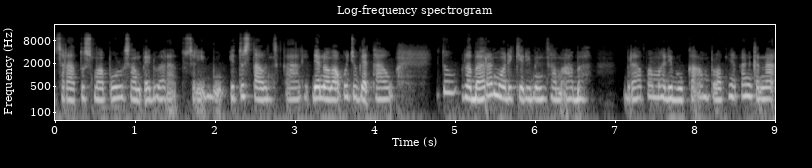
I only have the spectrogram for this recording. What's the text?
150 sampai 200 ribu. Itu setahun sekali. Dan mama aku juga tahu itu lebaran mau dikirimin sama abah. Berapa mah dibuka amplopnya? Kan karena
